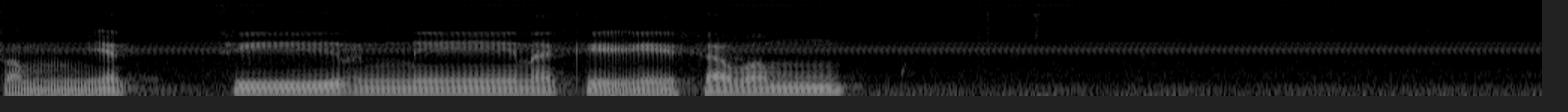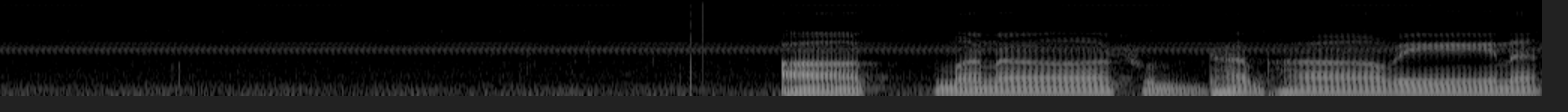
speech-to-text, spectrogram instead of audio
सम्यक् केशवम् आत्मना शुद्धभावेन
